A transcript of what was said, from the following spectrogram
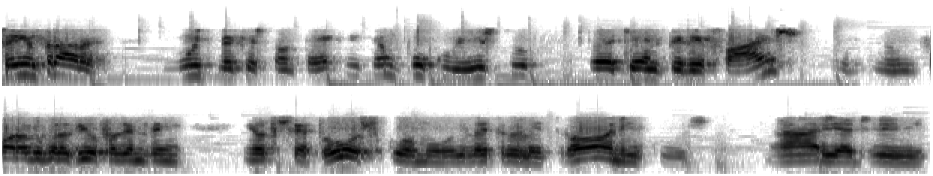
sem entrar muito na questão técnica, é um pouco isto eh, que a NPD faz. Fora do Brasil fazemos em, em outros setores, como eletroeletrônicos, na área de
